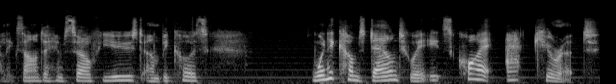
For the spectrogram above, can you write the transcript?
Alexander himself used, and because when it comes down to it, it's quite accurate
